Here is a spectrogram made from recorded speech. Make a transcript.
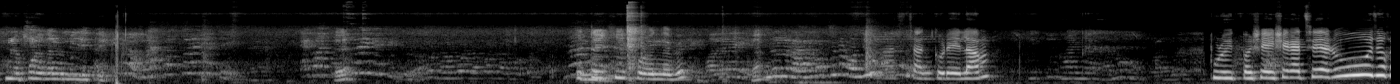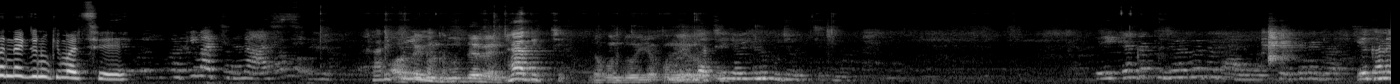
খুলে পড়ে এটাই কি করে হ্যাঁ? চান করে এলাম। পুরোহিত পাশে এসে গেছে আর ওই ওখানে একজন উকি মারছে। হ্যাঁ দিচ্ছি। যখন দই যখন। এখানে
